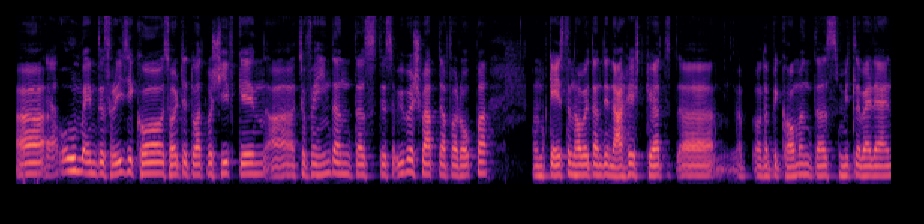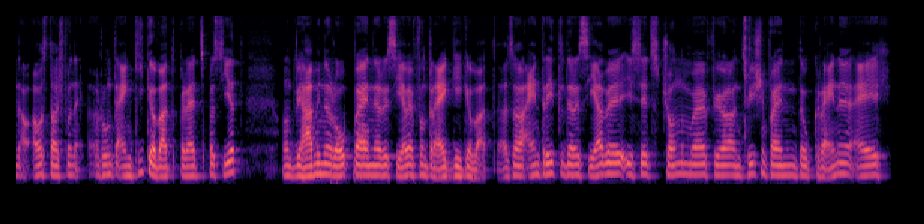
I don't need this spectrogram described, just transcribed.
Äh, ja. um eben das Risiko, sollte dort was schiefgehen, äh, zu verhindern, dass das überschwappt auf Europa. Und gestern habe ich dann die Nachricht gehört äh, oder bekommen, dass mittlerweile ein Austausch von rund 1 Gigawatt bereits passiert. Und wir haben in Europa eine Reserve von 3 Gigawatt. Also ein Drittel der Reserve ist jetzt schon mal für einen Zwischenfall in der Ukraine eigentlich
